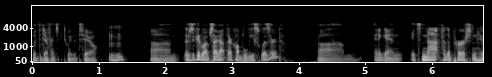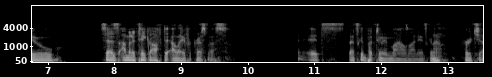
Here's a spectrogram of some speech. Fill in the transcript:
with the difference between the 2 Mhm. Um, there's a good website out there called Lease Wizard, um, and again, it's not for the person who says I'm going to take off to LA for Christmas it's that's going to put too many miles on you. It's going to hurt you.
